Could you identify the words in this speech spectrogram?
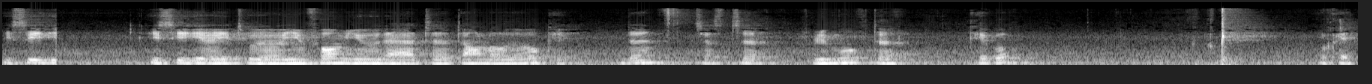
you see you see here it will inform you that uh, download okay. Then just uh, remove the cable. Okay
